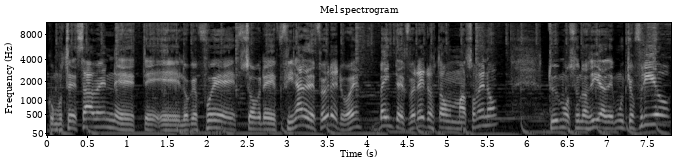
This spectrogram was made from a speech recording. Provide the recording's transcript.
como ustedes saben, este, eh, lo que fue sobre finales de febrero, eh, 20 de febrero estamos más o menos. Tuvimos unos días de mucho frío.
